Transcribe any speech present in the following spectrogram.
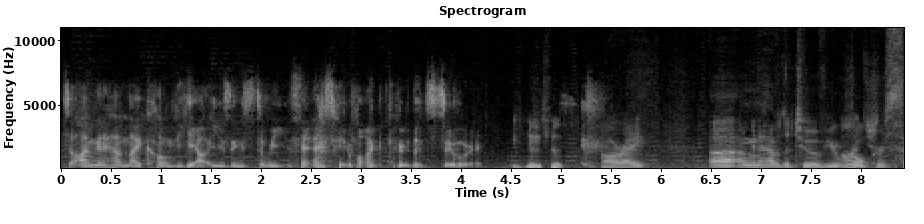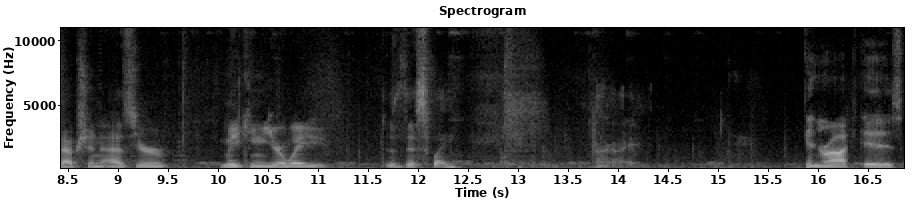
so I'm gonna have my Combee out using sweet scent as we walk through the sewer. All right. Uh, I'm gonna have the two of you roll Launch. perception as you're making your way this way. Alright. Rock is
